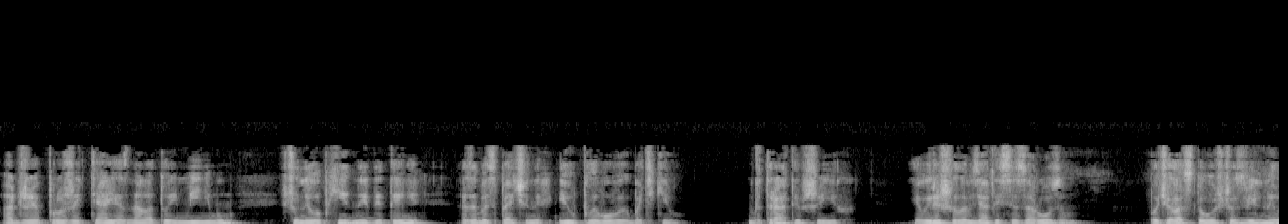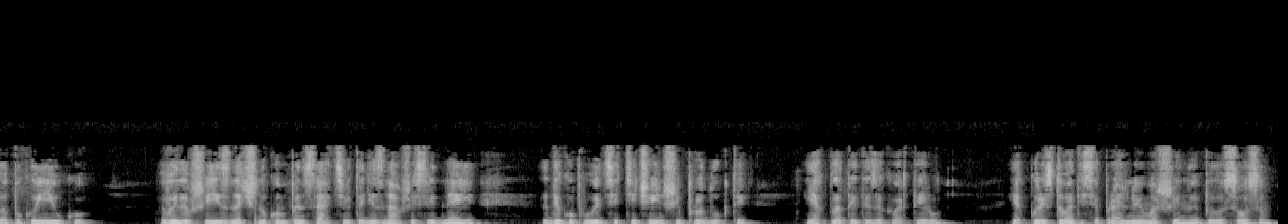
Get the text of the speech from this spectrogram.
адже про життя я знала той мінімум, що необхідний дитині забезпечених і впливових батьків. Втративши їх, я вирішила взятися за розум. Почала з того, що звільнила покоївку, видавши їй значну компенсацію та дізнавшись від неї, де купуються ті чи інші продукти, як платити за квартиру, як користуватися пральною машиною, пилососом,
